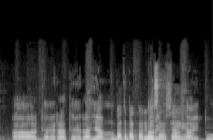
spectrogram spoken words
eh, daerah-daerah yang tempat-tempat pariwisata, pariwisata ya. itu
